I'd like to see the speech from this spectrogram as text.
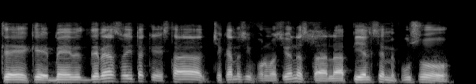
que, que me, de veras ahorita que está checando esa información, hasta la piel se me puso,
